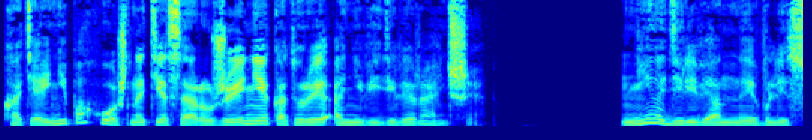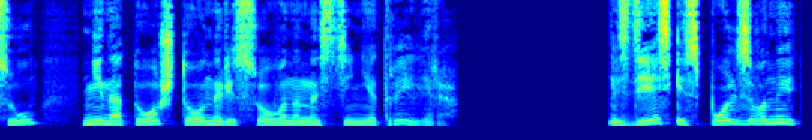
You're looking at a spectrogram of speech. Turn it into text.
хотя и не похож на те сооружения, которые они видели раньше. Ни на деревянные в лесу, ни на то, что нарисовано на стене трейлера. Здесь использованы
